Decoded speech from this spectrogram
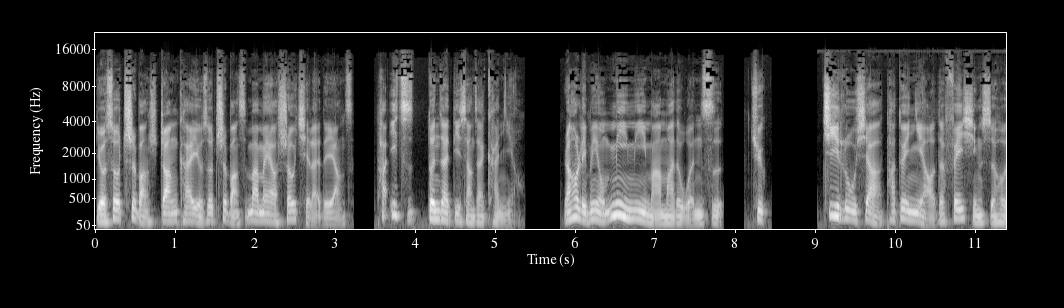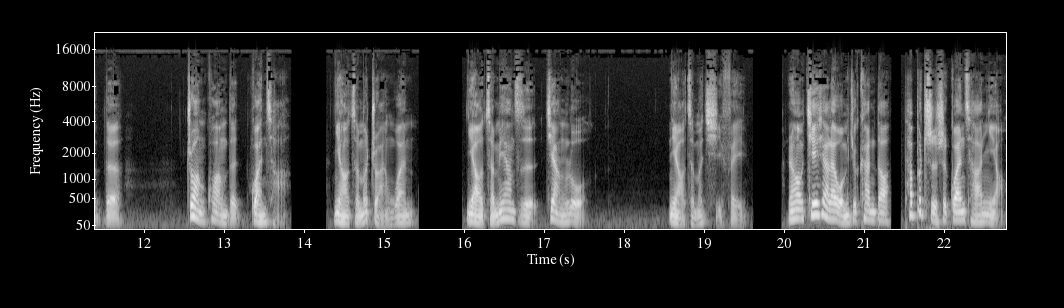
有时候翅膀是张开，有时候翅膀是慢慢要收起来的样子。他一直蹲在地上在看鸟。然后里面有密密麻麻的文字，去记录下他对鸟的飞行时候的状况的观察：鸟怎么转弯，鸟怎么样子降落，鸟怎么起飞。然后接下来我们就看到，他不只是观察鸟，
